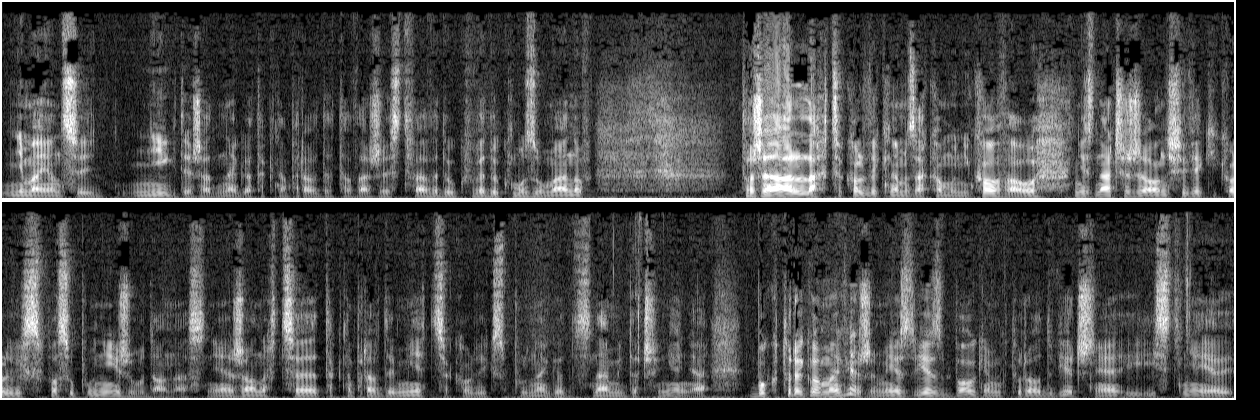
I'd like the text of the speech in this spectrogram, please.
nie mający nigdy żadnego tak naprawdę towarzystwa. Według, według muzułmanów to, że Allah cokolwiek nam zakomunikował, nie znaczy, że On się w jakikolwiek sposób uniżył do nas, nie? że On chce tak naprawdę mieć cokolwiek wspólnego z nami do czynienia. Bóg, którego my wierzymy, jest, jest Bogiem, który odwiecznie istnieje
